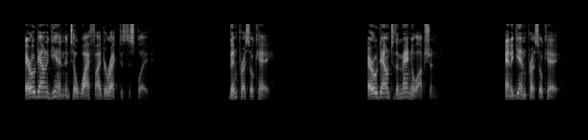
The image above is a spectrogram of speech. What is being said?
Arrow down again until Wi-Fi Direct is displayed. Then press OK. Arrow down to the manual option. And again press OK.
